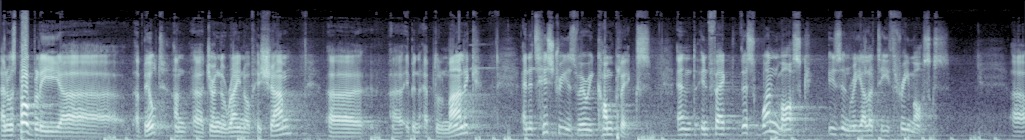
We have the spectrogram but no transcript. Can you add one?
And it was probably uh, built un, uh, during the reign of Hisham uh, uh, ibn Abdul Malik, and its history is very complex. And in fact, this one mosque is in reality three mosques, uh,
